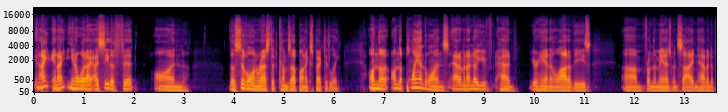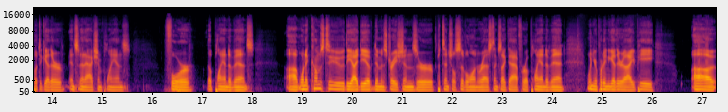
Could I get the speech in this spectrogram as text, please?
and I and I, you know what, I, I see the fit on the civil unrest that comes up unexpectedly. On the on the planned ones, Adam, and I know you've had your hand in a lot of these um, from the management side and having to put together incident action plans for the planned events. Uh, when it comes to the idea of demonstrations or potential civil unrest, things like that for a planned event, when you're putting together an IAP, uh,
